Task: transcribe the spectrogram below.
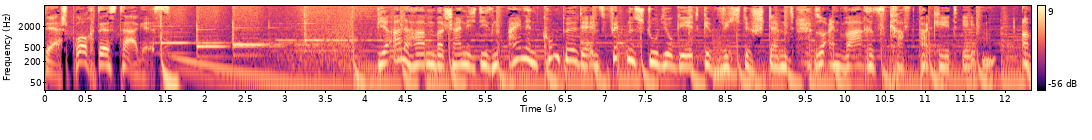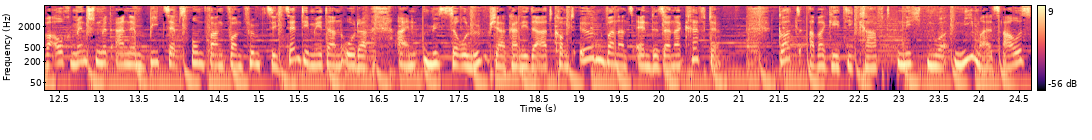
Der Spruch des Tages. Wir alle haben wahrscheinlich diesen einen Kumpel, der ins Fitnessstudio geht, Gewichte stemmt. So ein wahres Kraftpaket eben. Aber auch Menschen mit einem Bizepsumfang von 50 Zentimetern oder ein Mr. Olympia-Kandidat kommt irgendwann ans Ende seiner Kräfte. Gott aber geht die Kraft nicht nur niemals aus,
